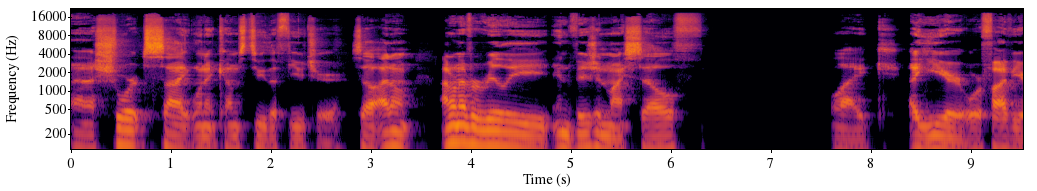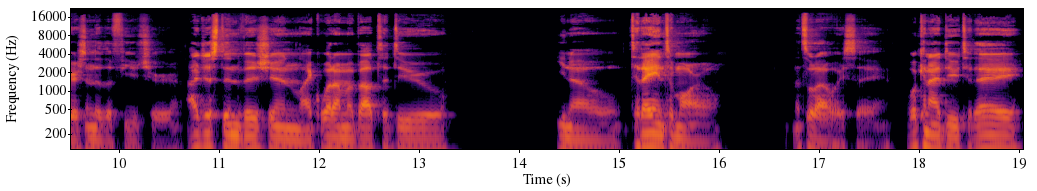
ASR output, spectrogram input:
uh, short sight when it comes to the future, so I don't. I don't ever really envision myself like a year or five years into the future. I just envision like what I'm about to do, you know, today and tomorrow. That's what I always say. what can I do today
